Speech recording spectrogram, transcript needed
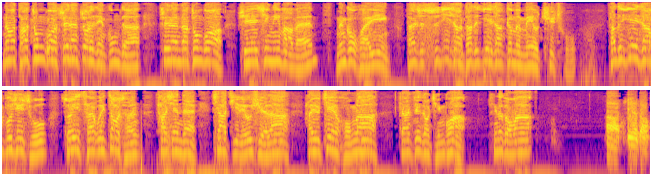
那么他通过虽然做了点功德，虽然他通过学心灵法门能够怀孕，但是实际上他的业障根本没有去除，他的业障不去除，所以才会造成他现在下体流血啦，还有见红啦，像这种情况，听得懂吗？啊，听得懂。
